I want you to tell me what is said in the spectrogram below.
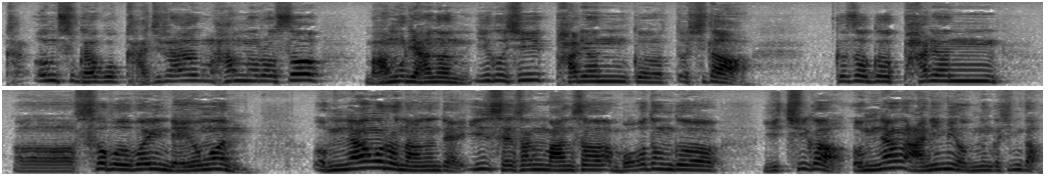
가- 엄숙하고 가지런함으로써 마무리하는 이것이 파련 그 뜻이다. 그래서 그 파련 어, 서법의 내용은 음량으로 나누는데 이 세상 만사 모든 그 이치가 음량 아님이 없는 것입니다.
